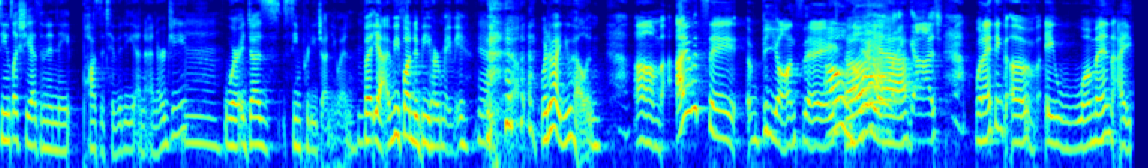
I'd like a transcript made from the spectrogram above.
seems like she has an innate positivity and energy mm. where it does seem pretty genuine. But yeah, it'd be fun to be her maybe. Yeah. yeah. what about you, Helen? Um, I would say Beyonce. Oh, oh yeah. gosh. When I think of a woman, I,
